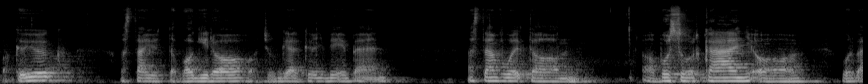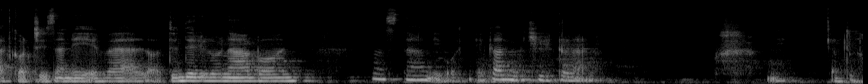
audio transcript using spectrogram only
A kölyök, aztán jött a Bagira, a dzsungelkönyvében, aztán volt a, a Boszorkány, a Horváth Karcsi zenével, a Tündéri Ilonában, aztán mi volt még? Hát úgy hirtelen. Nem tudom.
